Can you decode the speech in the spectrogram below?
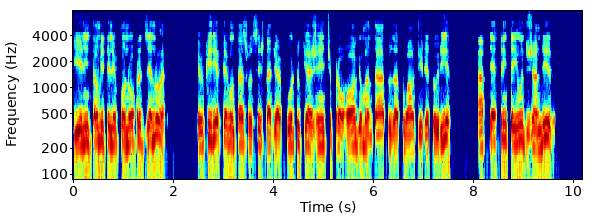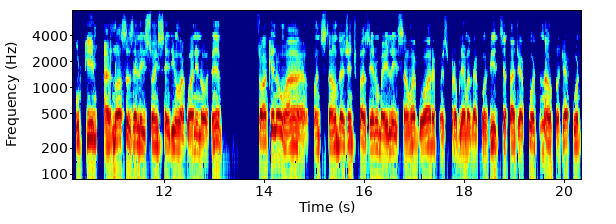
E ele então me telefonou para dizer, Nora, eu queria perguntar se você está de acordo que a gente prorrogue o mandato da atual diretoria até 31 de janeiro, porque as nossas eleições seriam agora em novembro só que não há condição da gente fazer uma eleição agora com esse problema da Covid. Você está de acordo? Não, estou de acordo.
